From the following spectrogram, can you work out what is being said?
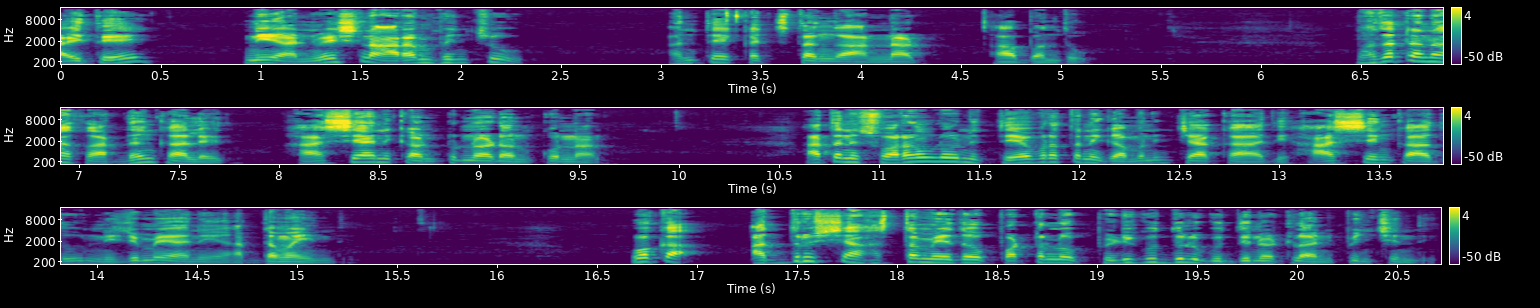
అయితే నీ అన్వేషణ ఆరంభించు అంతే ఖచ్చితంగా అన్నాడు ఆ బంధువు. మొదట నాకు అర్థం కాలేదు హాస్యానికి అంటున్నాడు అనుకున్నాను. అతని స్వరంలోని తీవ్రతని గమనించాక అది హాస్యం కాదు నిజమే అని అర్థమైంది. ఒక అదృశ్య హస్తమేదో పొట్టలో పిడిగుద్దులు గుద్దినట్లు అనిపించింది.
